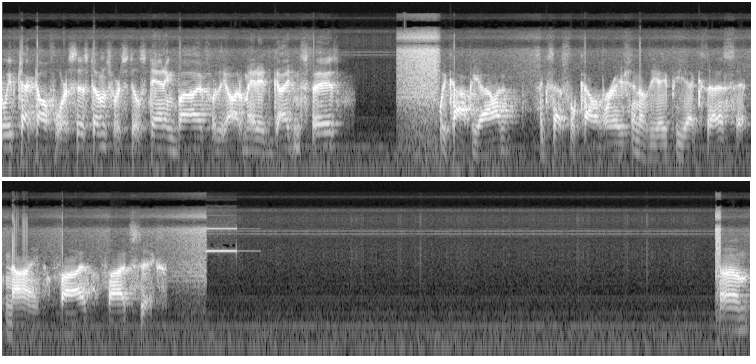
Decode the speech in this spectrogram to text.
We've checked all four systems. We're still standing by for the automated guidance phase. We copy Alan. Successful calibration of the APXS at 9556. Um,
